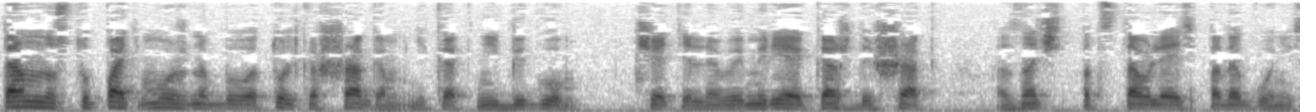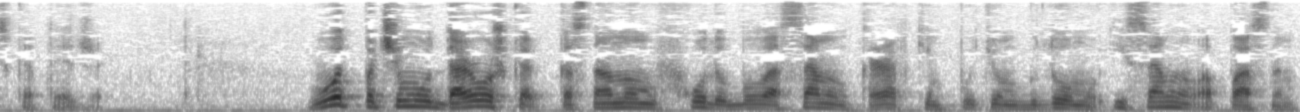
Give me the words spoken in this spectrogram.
Там наступать можно было только шагом, никак не бегом, тщательно вымеряя каждый шаг, а значит подставляясь под огонь из коттеджа. Вот почему дорожка к основному входу была самым кратким путем к дому и самым опасным,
